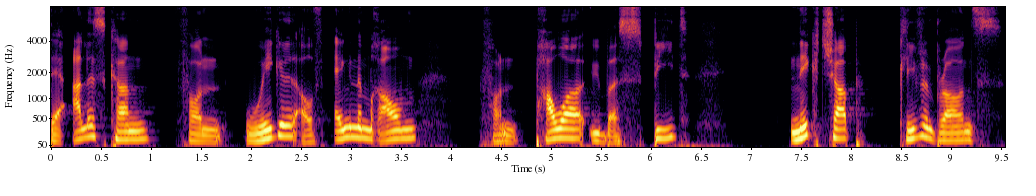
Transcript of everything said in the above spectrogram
der alles kann, von Wiggle auf engem Raum, von Power über Speed, Nick Chubb, Cleveland Browns,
